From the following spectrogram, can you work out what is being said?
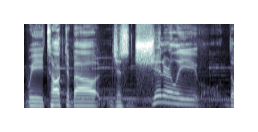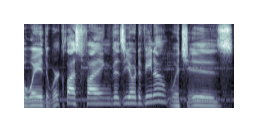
we talked about just generally the way that we're classifying Visio Divina, which is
